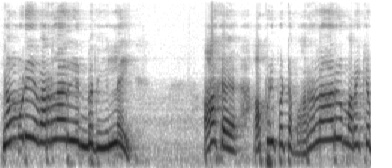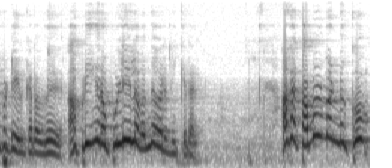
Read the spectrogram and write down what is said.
நம்முடைய வரலாறு என்பது இல்லை. ஆக அப்படிப்பட்ட வரலாறு மறைக்கப்பட்டு இருக்கிறது அப்படிங்கிற புள்ளியில் வந்து அவர் நிற்கிறார். ஆக தமிழ் மண்ணுக்கும்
